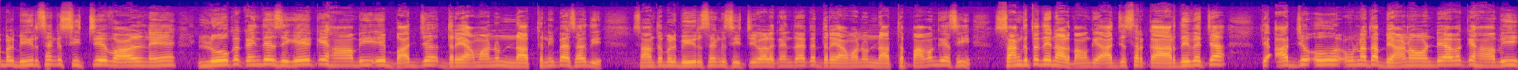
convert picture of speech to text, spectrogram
ਬਲਬੀਰ ਸਿੰਘ ਸੀਚੇਵਾਲ ਨੇ ਲੋਕ ਕਹਿੰਦੇ ਸੀਗੇ ਕਿ ਹਾਂ ਵੀ ਇਹ ਵੱਜ ਦਰਿਆਵਾਂ ਨੂੰ ਨੱਥ ਨਹੀਂ ਪੈ ਸਕਦੀ। ਸੰਤ ਬਲਬੀਰ ਸਿੰਘ ਸੀਚੇਵਾਲ ਕਹਿੰਦਾ ਕਿ ਦਰਿਆਵਾਂ ਨੂੰ ਨੱਥ ਪਾਵਾਂਗੇ ਅਸੀਂ ਸੰਗਤ ਦੇ ਨਾਲ ਪਾਵਾਂਗੇ ਅੱਜ ਸਰਕਾਰ ਦੇ ਵਿੱਚ ਆ ਤੇ ਅੱਜ ਉਹ ਉਹਨਾਂ ਦਾ ਬਿਆਨ ਆਉਣ ਡਿਆ ਵਾ ਕਿ ਹਾਂ ਵੀ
